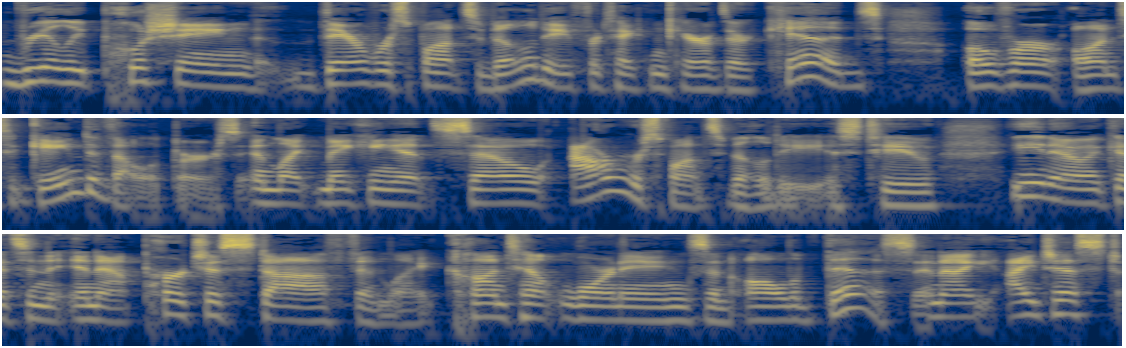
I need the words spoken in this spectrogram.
really pushing their responsibility for taking care of their kids over onto game developers and like making it so our responsibility is to, you know, it gets in in app purchase stuff and like content warnings and all of this. And I, I just,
